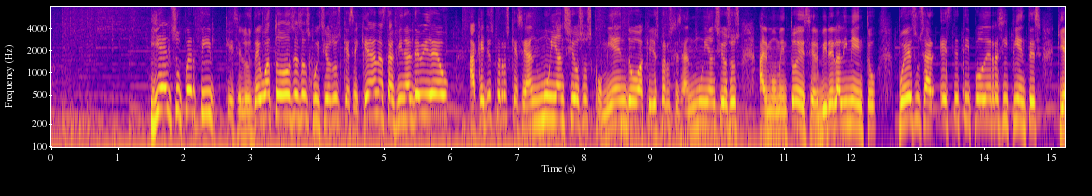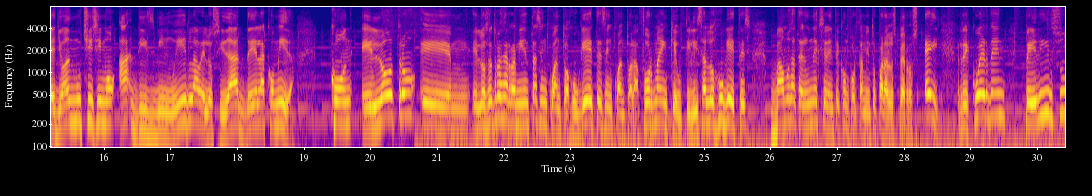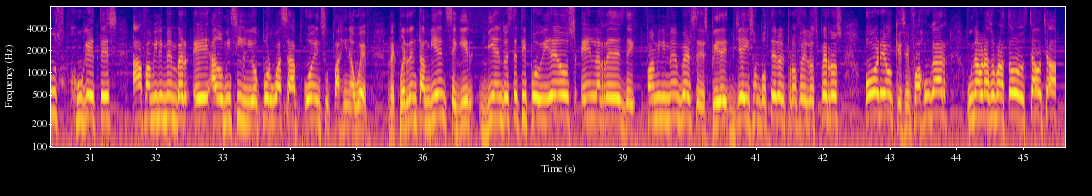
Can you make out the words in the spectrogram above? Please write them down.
Y el super tip que se los debo a todos esos juiciosos que se quedan hasta el final del video, aquellos perros que sean muy ansiosos comiendo, aquellos perros que sean muy ansiosos al momento de servir el alimento, puedes usar este tipo de recipientes que ayudan muchísimo a disminuir la velocidad de la comida con el otro, eh, las otras herramientas en cuanto a juguetes, en cuanto a la forma en que utilizan los juguetes, vamos a tener un excelente comportamiento para los perros. Hey, recuerden pedir sus juguetes a Family Member eh, a domicilio por WhatsApp o en su página web. Recuerden también seguir viendo este tipo de videos en las redes de Family Member. Se despide Jason Botero, el profe de los perros, Oreo, que se fue a jugar. Un abrazo para todos. Chao, chao.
